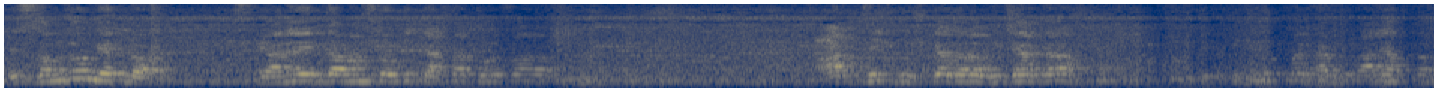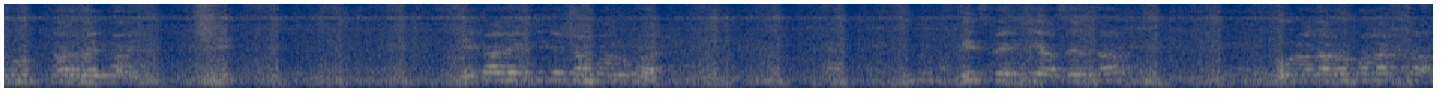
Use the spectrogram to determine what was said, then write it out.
हे समजून घेतलं. मी अनेकदा म्हणतो की त्याचा थोडस आर्थिक दृष्ट्या जरा विचार करा. किती रुपये खर्च झाले असतात म्हणून दर रविवारी? एका व्यक्तीचे शंभर रुपये. वीस व्यक्ती असेल तर दोन हजार रुपये लागतात.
